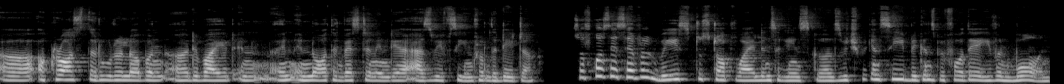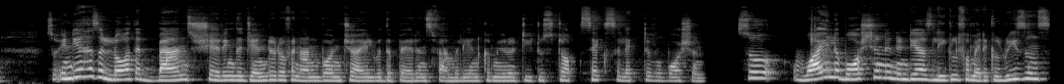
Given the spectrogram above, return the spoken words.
uh, across the rural urban uh, divide in, in, in north and western india as we've seen from the data so of course there are several ways to stop violence against girls which we can see begins before they're even born so india has a law that bans sharing the gender of an unborn child with the parents family and community to stop sex selective abortion so while abortion in india is legal for medical reasons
